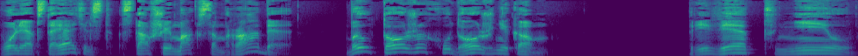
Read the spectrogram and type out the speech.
волей обстоятельств, ставший Максом Рабе, был тоже художником. «Привет, Нил!»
